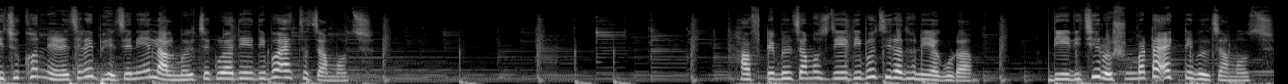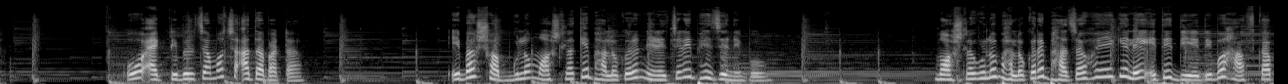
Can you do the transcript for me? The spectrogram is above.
কিছুক্ষণ নেড়েচেড়ে ভেজে নিয়ে লাল মরিচের গুঁড়া দিয়ে দিব এক চা চামচ। হাফ টেবিল চামচ দিয়ে দিব জিরা ধনিয়া গুঁড়া। দিয়ে দিচ্ছি রসুন বাটা এক টেবিল চামচ ও এক টেবিল চামচ আদা বাটা। এবার সবগুলো মশলাকে ভালো করে নেড়েচেড়ে ভেজে নেব। মশলাগুলো ভালো করে ভাজা হয়ে গেলে এতে দিয়ে দিব হাফ কাপ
